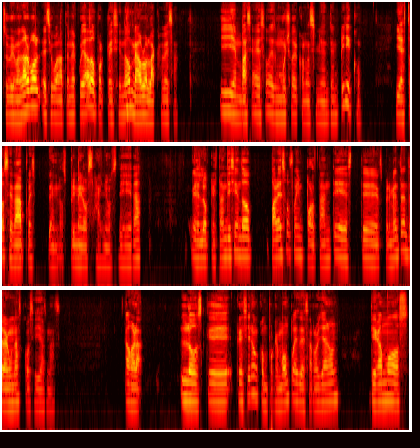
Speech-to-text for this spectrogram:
subirme al árbol es igual a tener cuidado porque si no me abro la cabeza. Y en base a eso es mucho del conocimiento empírico. Y esto se da pues en los primeros años de edad lo que están diciendo, para eso fue importante este experimento, entre algunas cosillas más. Ahora, los que crecieron con Pokémon, pues desarrollaron, digamos,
